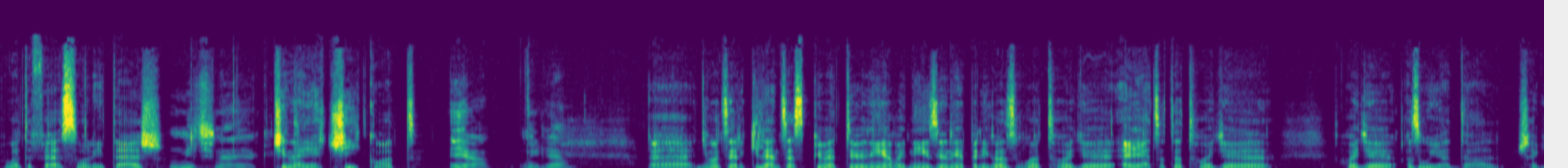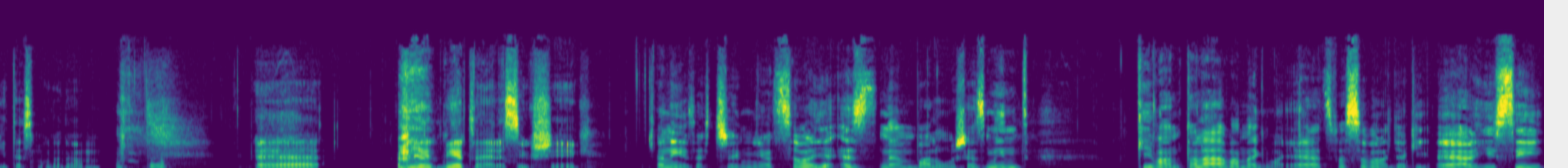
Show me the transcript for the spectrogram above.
volt a felszólítás. Mit csináljak? Csinálj egy csíkot. Ja, igen. 8900 követőnél, vagy nézőnél pedig az volt, hogy eljátszottad, hogy, hogy az ujjaddal segítesz magadon. miért, miért van erre szükség? A nézettség miatt. Szóval ez nem valós, ez mind ki van találva, meg van játszva, szóval hogy aki elhiszi,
